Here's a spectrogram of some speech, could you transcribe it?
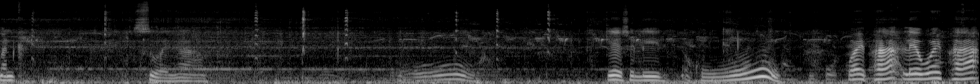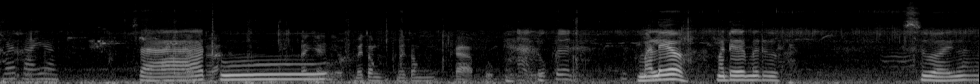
มันสวยงาม โอ้เจสลีนโอ้โหสุโขทัยไหว้พระ เร็วไหว้พระไม่ไปอะสาธุไม่ใหญ่เดี๋ยวไม่ต้องไม่ต้องกราบลูกอะลุกขึ้น มาเร็ว มาเดินมาดู สวยงาม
